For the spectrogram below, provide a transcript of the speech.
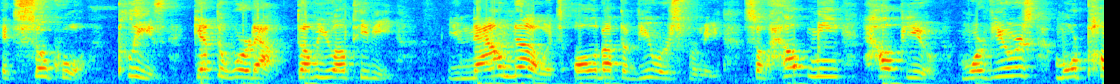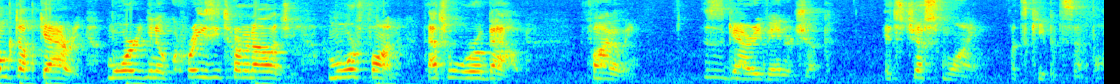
It's so cool. Please, get the word out. WLTV. You now know it's all about the viewers for me. So help me help you. More viewers, more pumped up Gary. More, you know, crazy terminology. More fun. That's what we're about. Finally, this is Gary Vaynerchuk. It's just wine. Let's keep it simple.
